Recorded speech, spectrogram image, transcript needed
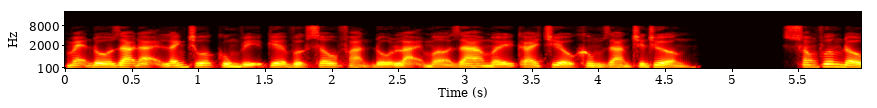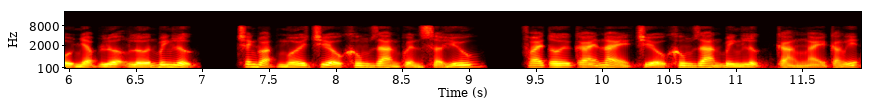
mẹ đồ ra đại lãnh chúa cùng vị kia vực sâu phản đồ lại mở ra mấy cái chiều không gian chiến trường. Song phương đầu nhập lượng lớn binh lực, tranh đoạt mới chiều không gian quyền sở hữu, phái tới cái này chiều không gian binh lực càng ngày càng ít.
